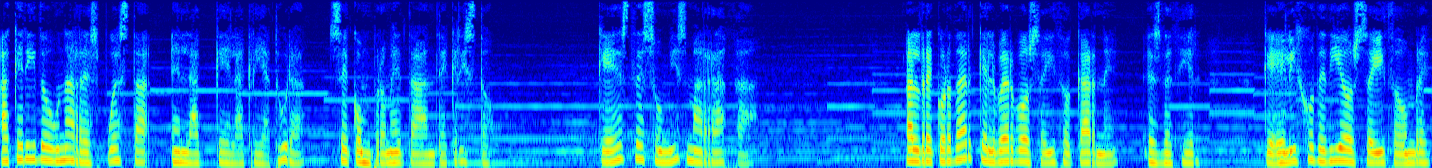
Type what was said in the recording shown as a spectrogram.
ha querido una respuesta en la que la criatura se comprometa ante Cristo, que es de su misma raza. Al recordar que el Verbo se hizo carne, es decir, que el Hijo de Dios se hizo hombre,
